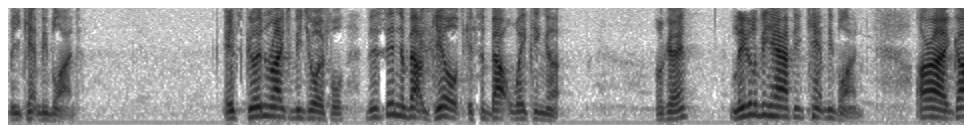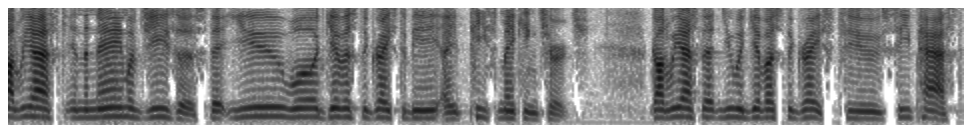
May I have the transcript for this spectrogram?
but you can't be blind. It's good and right to be joyful. This isn't about guilt, it's about waking up. Okay? Legal to be happy, can't be blind. All right, God, we ask in the name of Jesus that you would give us the grace to be a peacemaking church. God, we ask that you would give us the grace to see past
